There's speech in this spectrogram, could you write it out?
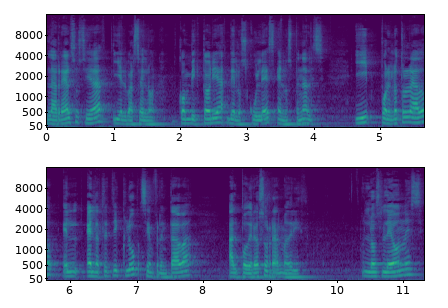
la Real Sociedad y el Barcelona, con victoria de los culés en los penales. Y por el otro lado, el, el Athletic Club se enfrentaba al poderoso Real Madrid. Los Leones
